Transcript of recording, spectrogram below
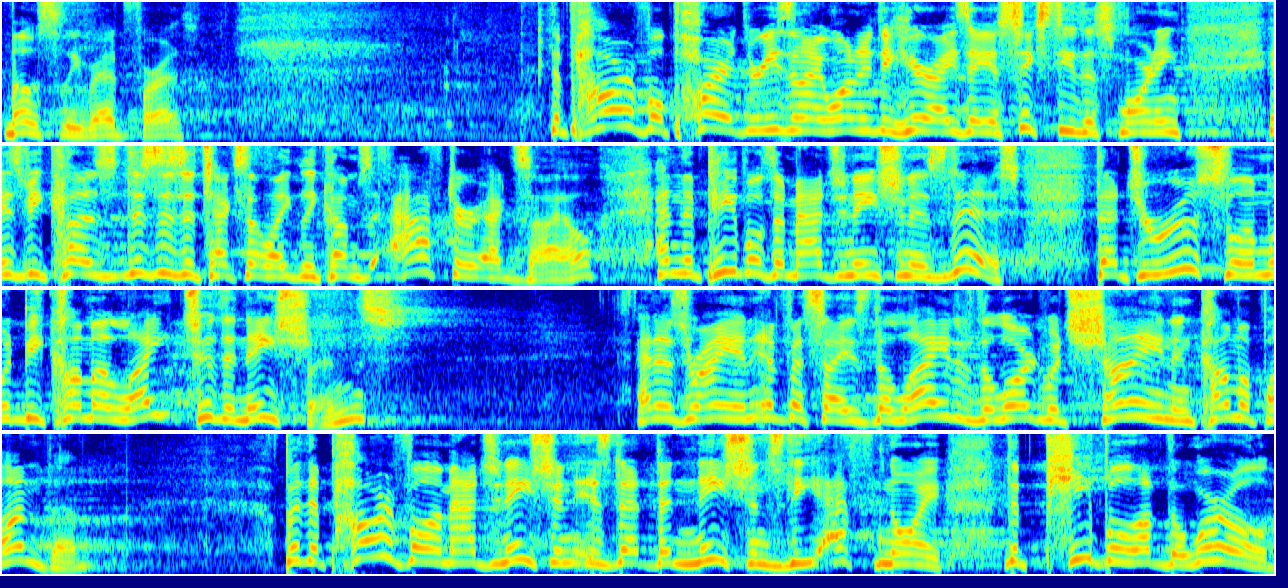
Mostly read for us. The powerful part, the reason I wanted to hear Isaiah 60 this morning is because this is a text that likely comes after exile. And the people's imagination is this that Jerusalem would become a light to the nations. And as Ryan emphasized, the light of the Lord would shine and come upon them. But the powerful imagination is that the nations, the ethnoi, the people of the world,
